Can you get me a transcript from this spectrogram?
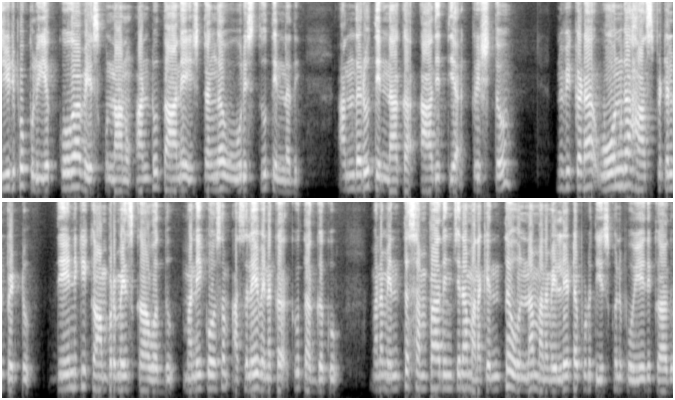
జీడిపప్పులు ఎక్కువగా వేసుకున్నాను అంటూ తానే ఇష్టంగా ఊరిస్తూ తిన్నది. అందరూ తిన్నాక ఆదిత్య క్రిష్తో నువ్విక్కడ ఓన్గా హాస్పిటల్ పెట్టు. దేనికి కాంప్రమైజ్ కావద్దు. మనీ కోసం అసలే వెనకకు తగ్గకు. మనం ఎంత సంపాదించినా మనకెంత ఉన్నా మనం వెళ్ళేటప్పుడు తీసుకుని పోయేది కాదు.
